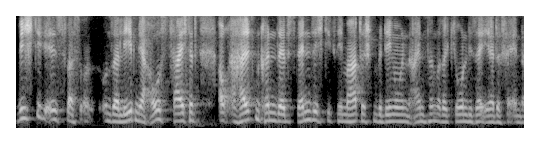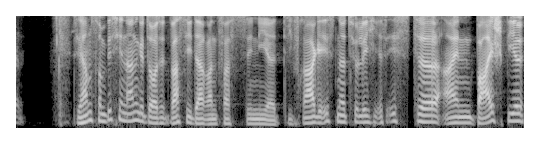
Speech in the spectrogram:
wichtig ist, was unser Leben ja auszeichnet, auch erhalten können, selbst wenn sich die klimatischen Bedingungen in einzelnen Regionen dieser Erde verändern. Sie haben es so ein bisschen angedeutet, was Sie daran fasziniert. Die Frage ist natürlich, es ist äh, ein Beispiel,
